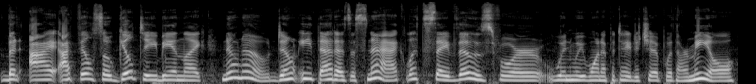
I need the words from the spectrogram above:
but I, I feel so guilty being like, no, no, don't eat that as a snack. Let's save those for when we want a potato chip with our meal.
